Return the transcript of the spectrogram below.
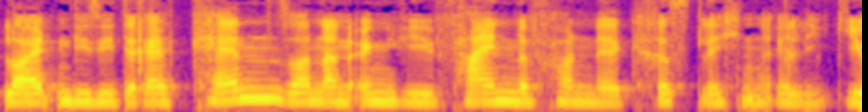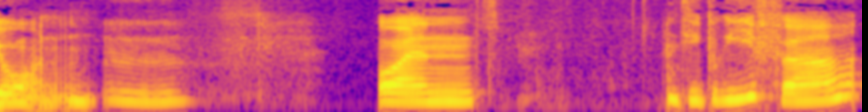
Leuten, die sie direkt kennen, sondern irgendwie Feinde von der christlichen Religion. Und Die Briefe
